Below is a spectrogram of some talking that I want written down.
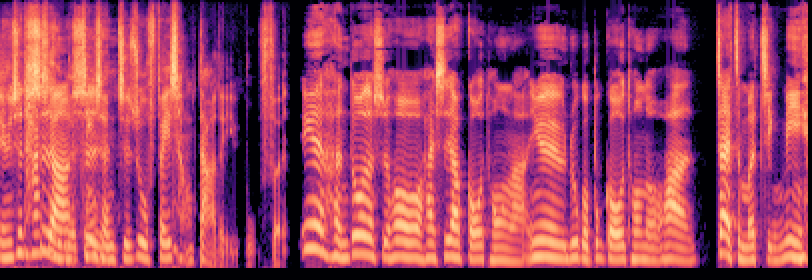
等于是他是你的精神支柱非常大的一部分，因为很多的时候还是要沟通啦。因为如果不沟通的话，再怎么紧密，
